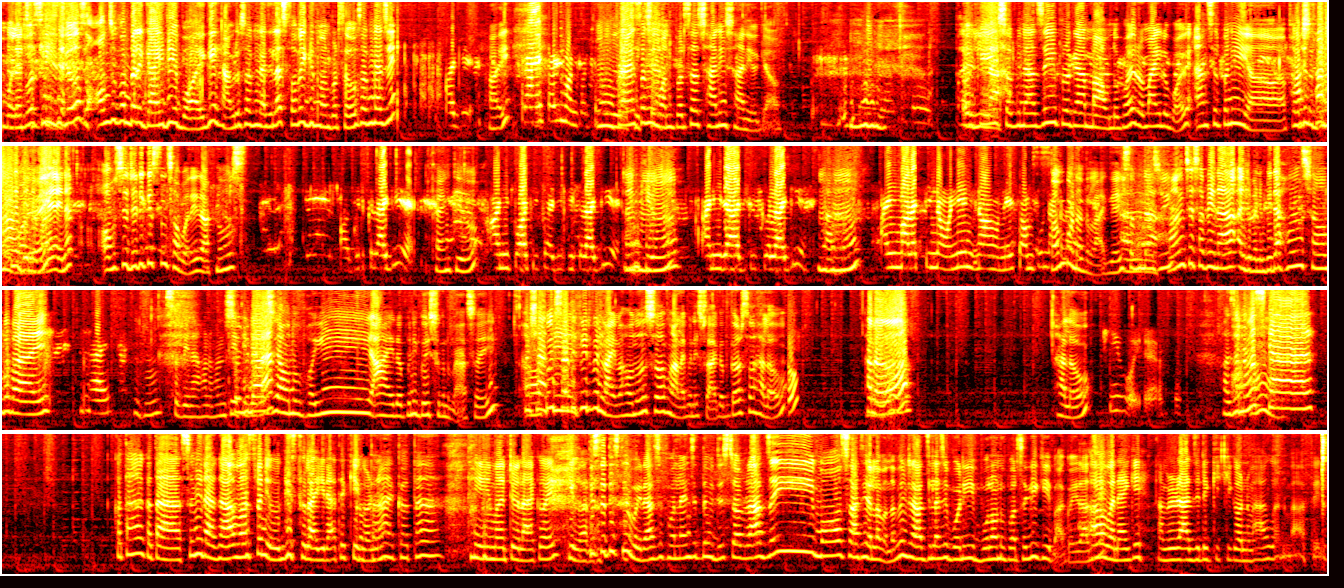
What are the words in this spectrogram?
अन्जु पन्तले गाइदिए भयो कि? हाम्रो सबिनाजीलाई सबै गीत मनपर्छ हो सबिनाजी? है? प्रायः सबै मनपर्छ। छानी छानी हो क्या हो। सबिनाजी प्रोग्राममा आउनुभयो रमाइलो भयो। एन्सर पनि अवश्य डेडिकेसन छ भने राख्नुहोस् हजुरको लागि। थ्याङ्क यू अनि प्रतिभा दिदीको लागि। थ्याङ्क यू अनि राजुको लागि। अनि मलाई चिन्नुहुने नहुने सम्पूर्ण सम्पूर्णको लागि है सबिनाजी। हुन्छ सबिना। अहिले पनि बिदा हुन्छौँ। बाई बाई सबिना आएर पनि गइसक्नु भएको छ है। साथी- फेरि पनि लाइनमा उहाँलाई पनि स्वागत गर्छौँ। हेलो। हेलो। हेलो। हजुर नमस्कार। कता कता सुनिरहेको आवाज पनि हो जस्तो लागिरहेको थियो के गर्नु? कता थिएमा टोलाको है के गर्नु? त्यस्तै त्यस्तै भइरहेको छ फोन लाइन चाहिँ एकदमै डिस्टर्ब राजै म साथीहरूलाई भन्दा पनि राज्यलाई चाहिँ बढी बोलाउनु पर्छ कि के भएको भने कि हाम्रो राज्यले के के गर्नुभयो गर्नुभयो फेरि।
